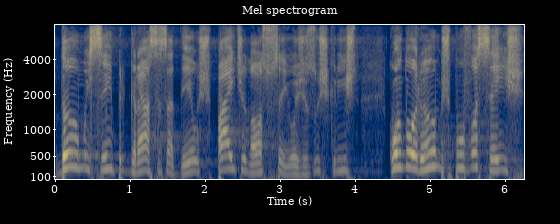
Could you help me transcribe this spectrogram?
Damos sempre graças a Deus, Pai de nosso Senhor Jesus Cristo, quando oramos por vocês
